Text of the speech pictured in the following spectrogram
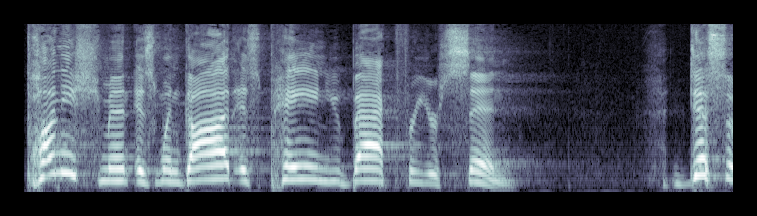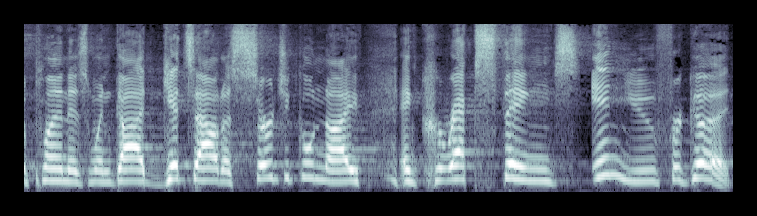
Punishment is when God is paying you back for your sin. Discipline is when God gets out a surgical knife and corrects things in you for good.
